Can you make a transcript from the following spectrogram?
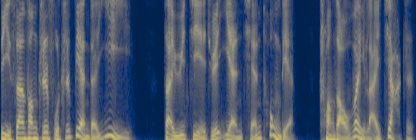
第三方支付之变的意义在于解决眼前痛点，创造未来价值。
